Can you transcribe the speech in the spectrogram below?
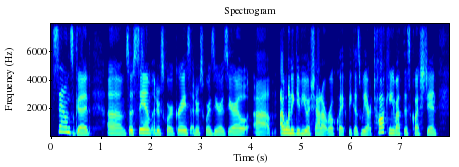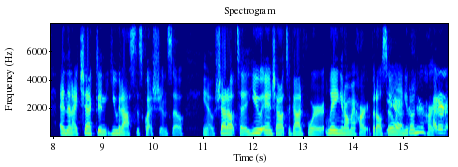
sounds good. Um, so Sam underscore Grace underscore zero zero. Um, I want to give you a shout out real quick because we are talking about this question, and then I checked and you had asked this question. So you know, shout out to you and shout out to God for laying it on my heart, but also yeah, laying it on sure. your heart. I don't know.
